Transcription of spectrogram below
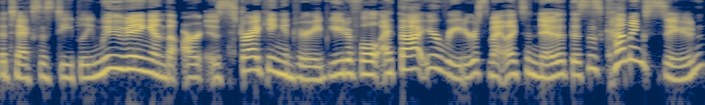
The text is deeply moving and the art is striking and very beautiful. I thought your readers might like to know that this is coming soon.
